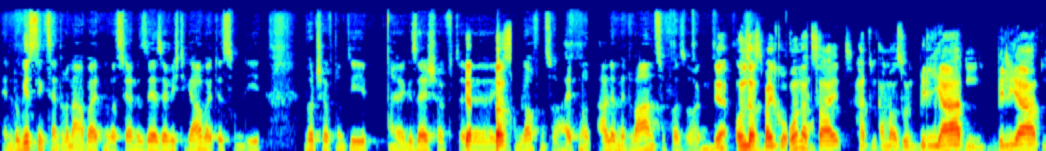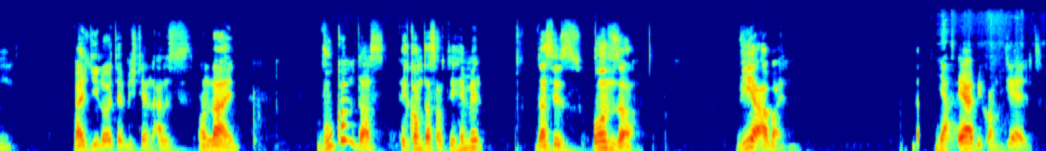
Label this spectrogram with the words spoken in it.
in Logistikzentren arbeiten, was ja eine sehr, sehr wichtige Arbeit ist, um die Wirtschaft und die äh, Gesellschaft ja, äh, das, am Laufen zu halten und alle mit Waren zu versorgen. Ja, und das bei Corona-Zeit ja. hatten Amazon Billiarden, Billiarden, weil die Leute bestellen alles online. Wo kommt das? Kommt das aus dem Himmel? Das ist unser. Wir arbeiten. Ja. Er bekommt Geld.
